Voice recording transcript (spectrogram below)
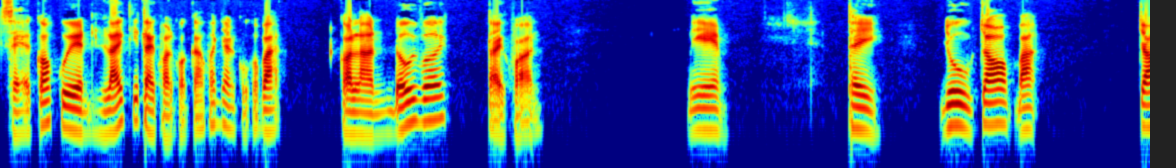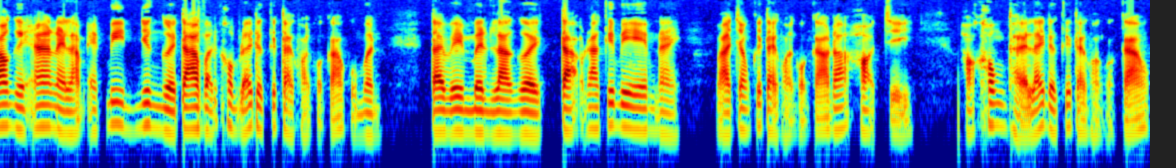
sẽ có quyền lấy cái tài khoản quảng cáo cá nhân của các bạn. Còn là đối với tài khoản BM thì dù cho bạn, cho người A này làm admin, nhưng người ta vẫn không lấy được cái tài khoản quảng cáo của mình. Tại vì mình là người tạo ra cái BM này và trong cái tài khoản quảng cáo đó họ chỉ, họ không thể lấy được cái tài khoản quảng cáo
